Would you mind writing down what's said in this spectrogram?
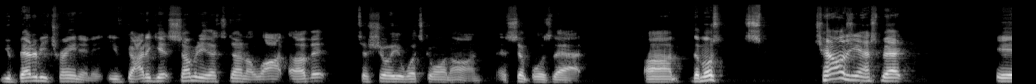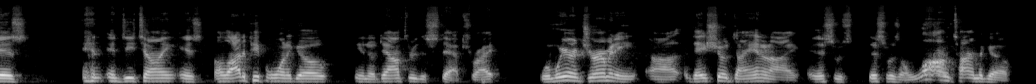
you better be trained in it. You've got to get somebody that's done a lot of it to show you what's going on. As simple as that. Um, the most challenging aspect is in, and detailing is a lot of people want to go, you know, down through the steps, right? When we were in Germany, uh, they showed Diane and I. This was this was a long time ago.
